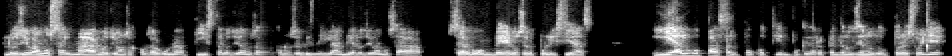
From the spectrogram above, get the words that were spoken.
los llevamos al mar, los llevamos a conocer a algún artista, los llevamos a conocer Disneylandia, los llevamos a ser bomberos, ser policías, y algo pasa al poco tiempo que de repente nos dicen los doctores, oye,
